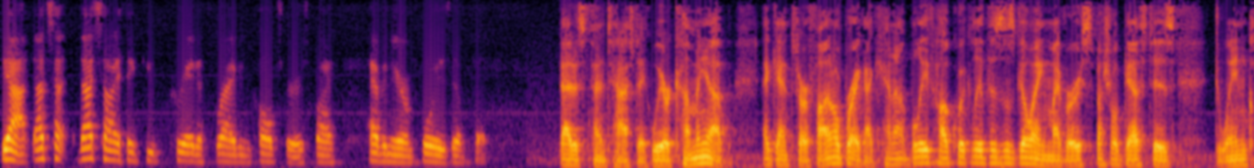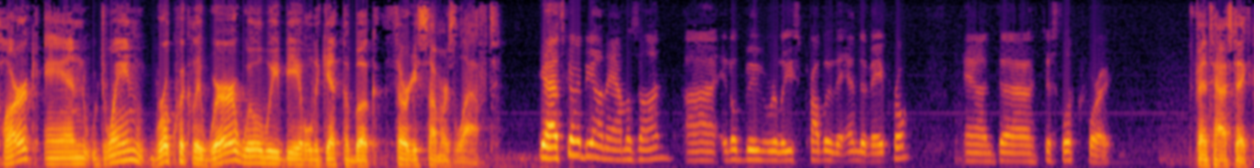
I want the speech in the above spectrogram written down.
yeah, that's how, that's how I think you create a thriving culture is by having your employees input. That is fantastic. We are coming up against our final break. I cannot believe how quickly this is going. My very special guest is Dwayne Clark. And Dwayne, real quickly, where will we be able to get the book 30 Summers Left? Yeah, it's going to be on Amazon. Uh, it'll be released probably the end of April and uh, just look for it. Fantastic.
